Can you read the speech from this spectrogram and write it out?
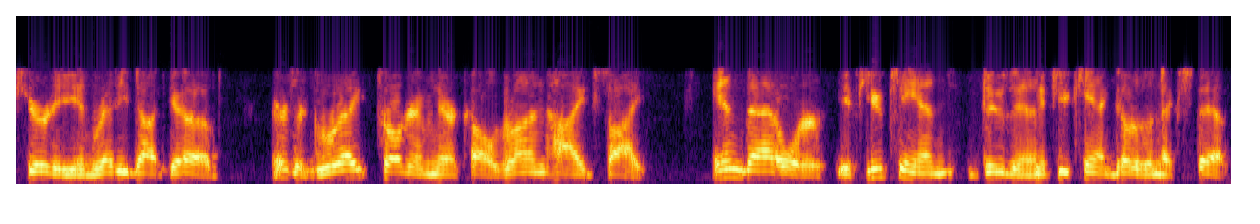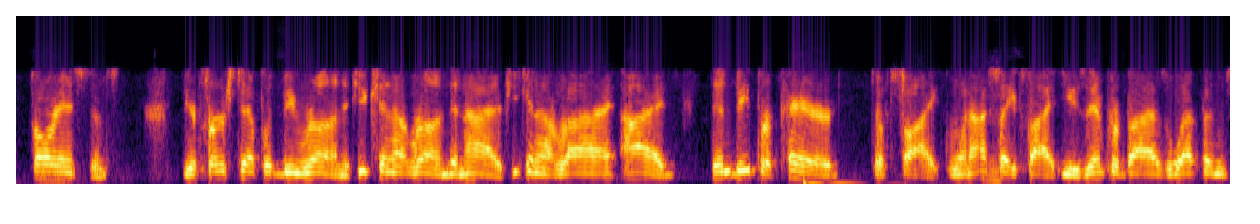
Security and ready.gov, there's a great program there called Run, Hide, Fight. In that order, if you can, do them. If you can't, go to the next step. For instance, your first step would be run. If you cannot run, then hide. If you cannot ride, hide, then be prepared to fight. When I say fight, use improvised weapons,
